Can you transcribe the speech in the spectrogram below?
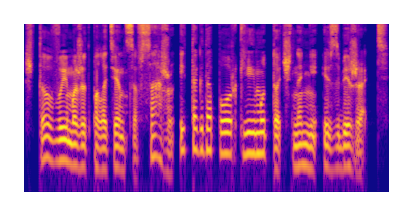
что выможет полотенце в сажу, и тогда порки ему точно не избежать.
